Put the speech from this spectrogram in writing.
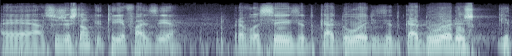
é, a sugestão que eu queria fazer para vocês, educadores, educadoras, que,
